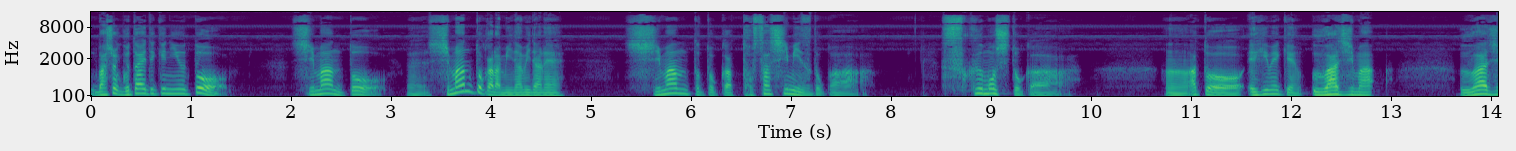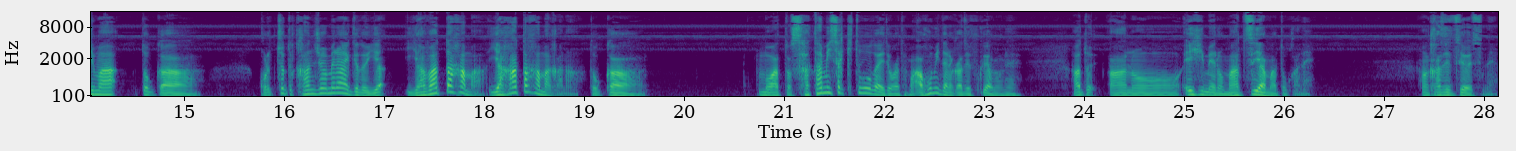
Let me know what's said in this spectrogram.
場所具体的に言うと、四万十、四万十から南だね。四万十とか土佐清水とか、すくも市とか、うん、あと、愛媛県宇和島。宇和島とか、これちょっと漢字読めないけど、や、八幡浜？八幡浜かな？とか、もうあと、佐多岬灯台とか多分アホみたいな風吹くやろうね。あと、あのー、愛媛の松山とかね。風強いですね。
